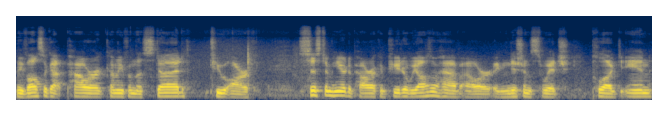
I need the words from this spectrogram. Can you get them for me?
We've also got power coming from the stud to our system here to power our computer. We also have our ignition switch plugged in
